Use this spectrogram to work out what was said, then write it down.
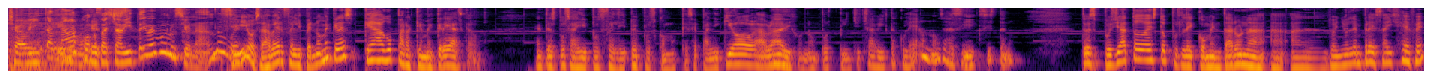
Chavita, no, o sea, Chavita iba evolucionando, güey. Sí, o sea, a ver, Felipe, ¿no me crees? ¿Qué hago para que me creas, cabrón? Entonces, pues ahí, pues Felipe, pues como que se paniqueó, habla, y dijo, no, pues pinche chavita culero, ¿no? O sea, sí existe, ¿no? Entonces, pues ya todo esto, pues le comentaron a- a- al dueño de la empresa y jefe,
